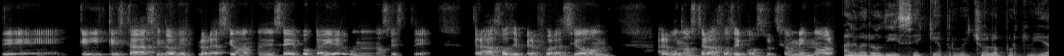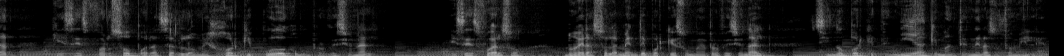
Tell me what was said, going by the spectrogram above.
de, que, que, estaba haciendo la exploración en esa época y algunos este, trabajos de perforación, algunos trabajos de construcción menor. Álvaro dice que aprovechó la oportunidad, que se esforzó por hacer lo mejor que pudo como profesional. Ese esfuerzo no era solamente porque es un buen profesional, sino porque tenía que mantener a su familia.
